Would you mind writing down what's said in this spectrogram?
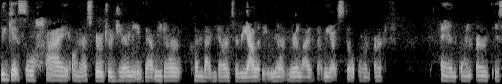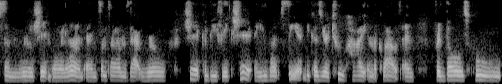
we get so high on our spiritual journey that we don't come back down to reality. We don't realize that we are still on earth. And on earth is some real shit going on. And sometimes that real shit could be fake shit and you won't see it because you're too high in the clouds. And for those who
